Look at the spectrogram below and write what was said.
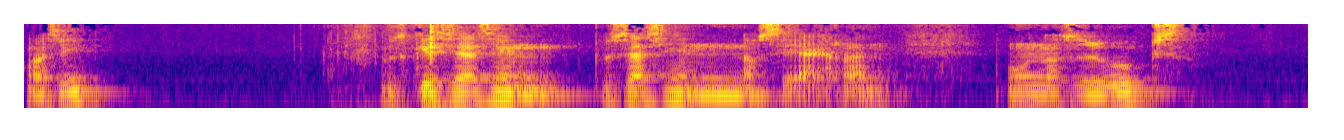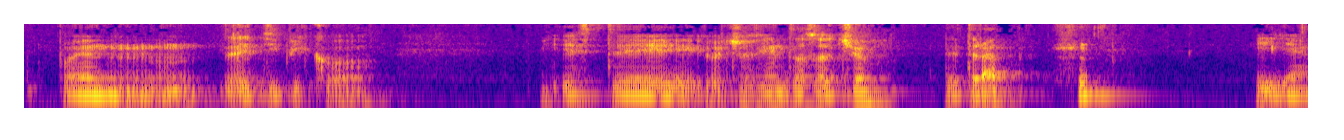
o así. Pues que se hacen, pues hacen, no sé, agarran unos loops, un- el típico este 808 de trap y ya.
